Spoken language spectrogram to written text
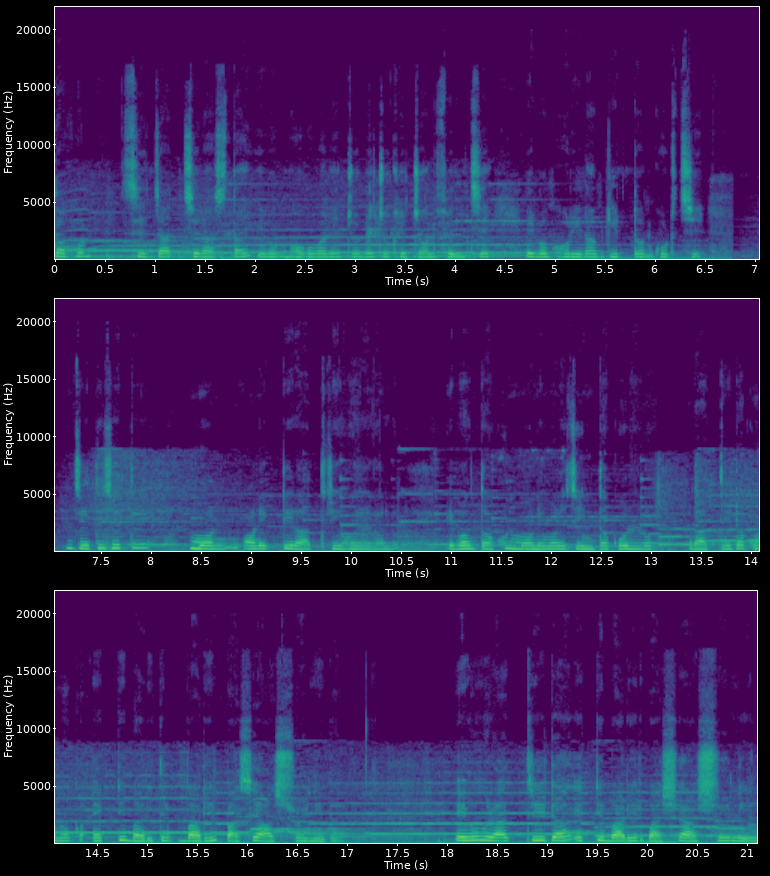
তখন সে যাচ্ছে রাস্তায় এবং ভগবানের জন্য চোখের জল ফেলছে এবং হরিনাম কীর্তন করছে। যেতে যেতে মন অনেকটি রাত্রি হয়ে গেল এবং তখন মনে মনে চিন্তা করল, রাত্রিটা কোনো একটি বাড়িতে, বাড়ির পাশে আশ্রয় নেব। এবং রাত্রিটা একটি বাড়ির পাশে আশ্রয় নিল।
